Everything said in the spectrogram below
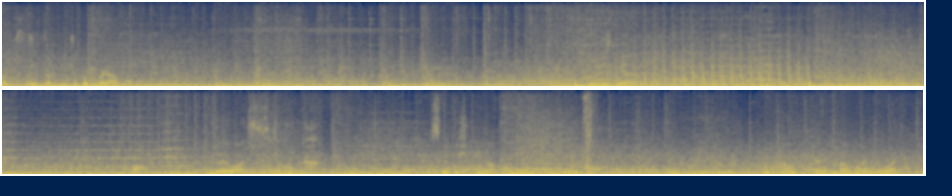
ma przeciwlotniczego pojazdu. Widzisz mnie? O, byłaś w czołgach. Skiedyś mnie napadł. Aha, okej, dawaj, dawaj.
